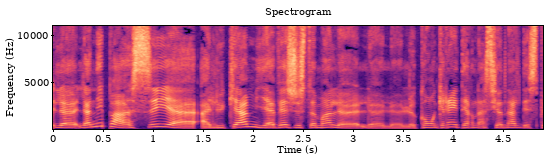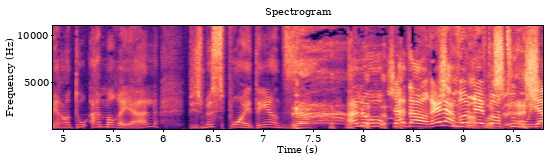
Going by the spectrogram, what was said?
l'année passée, à, à l'UCAM, il y avait justement le, le- le- le congrès international d'espéranto à Montréal. Puis je me suis pointée en disant Allô? J'adorais la pas n'importe où. Hier,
